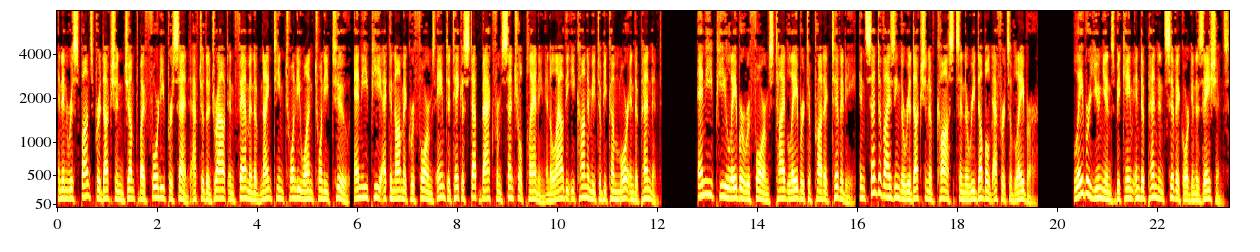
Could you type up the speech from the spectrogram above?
and in response production jumped by 40% after the drought and famine of 1921–22. NEP economic reforms aimed to take a step back from central planning and allow the economy to become more independent. NEP labor reforms tied labor to productivity, incentivizing the reduction of costs and the redoubled efforts of labor. Labor unions became independent civic organizations.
